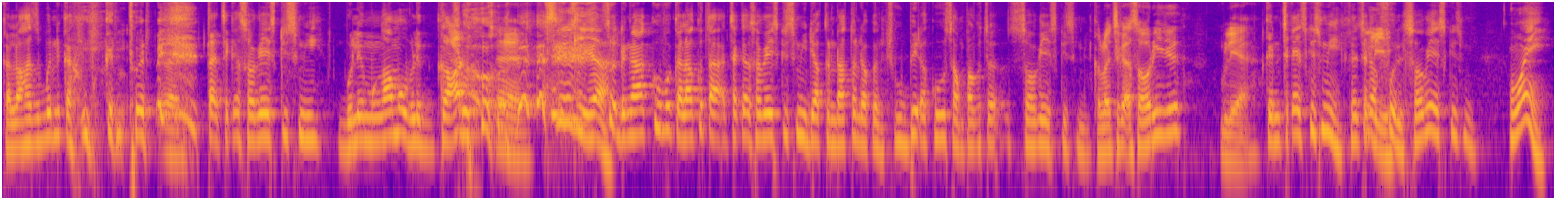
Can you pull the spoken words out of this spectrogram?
Kalau husband dia kamu kentut Tak cakap sorry excuse me. Boleh mengamuk Boleh gaduh. Eh. Seriously lah So dengan aku pun Kalau aku tak cakap sorry excuse me Dia akan datang Dia akan cubit aku Sampai aku cakap sorry excuse me. Kalau cakap sorry je Boleh lah Kena cakap excuse me. Kena cakap Really? full Sorry excuse me. Why?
